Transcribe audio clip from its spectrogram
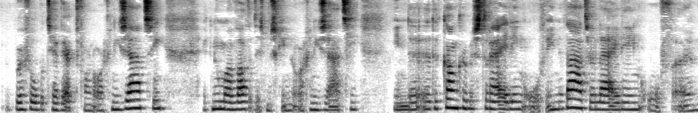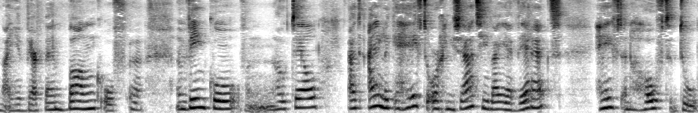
bijvoorbeeld jij werkt voor een organisatie, ik noem maar wat, het is misschien een organisatie in de, eh, de kankerbestrijding of in de waterleiding of nou, je werkt bij een bank of een winkel of een hotel. Uiteindelijk heeft de organisatie waar jij werkt heeft een hoofddoel.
